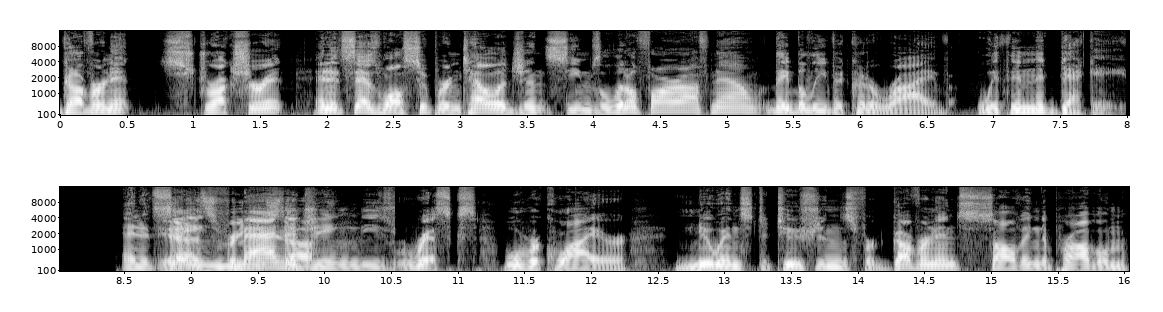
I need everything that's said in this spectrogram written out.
govern it structure it. And it says while superintelligence seems a little far off now they believe it could arrive within the decade. And it's Yeah, saying freaky stuff. managing these risks will require new institutions for governance, solving the problem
